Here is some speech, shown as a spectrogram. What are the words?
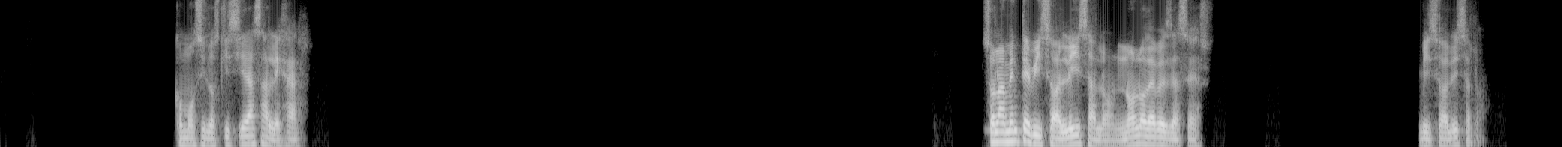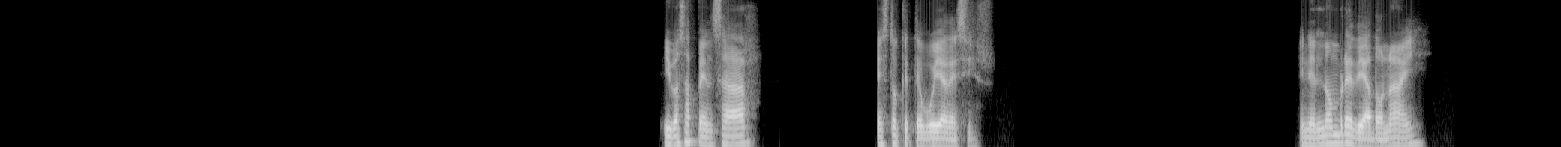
como si los quisieras alejar. Solamente visualízalo, no lo debes de hacer. Visualízalo. Y vas a pensar esto que te voy a decir. En el nombre de Adonai,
